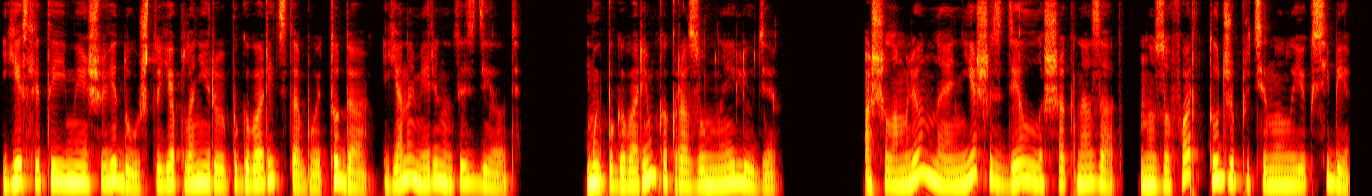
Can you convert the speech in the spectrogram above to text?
Если ты имеешь в виду, что я планирую поговорить с тобой, то да, я намерен это сделать. Мы поговорим как разумные люди». Ошеломленная, Ньеша сделала шаг назад, но Зофар тут же притянул ее к себе.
